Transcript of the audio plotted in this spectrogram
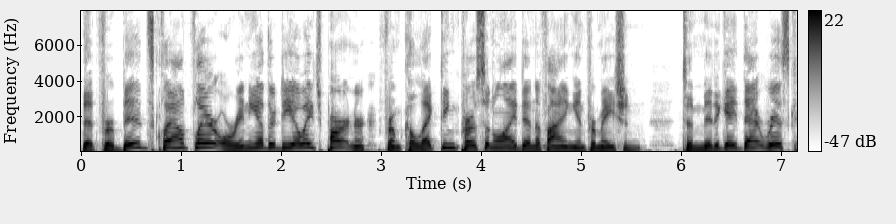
that forbids Cloudflare or any other DOH partner from collecting personal identifying information. To mitigate that risk,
